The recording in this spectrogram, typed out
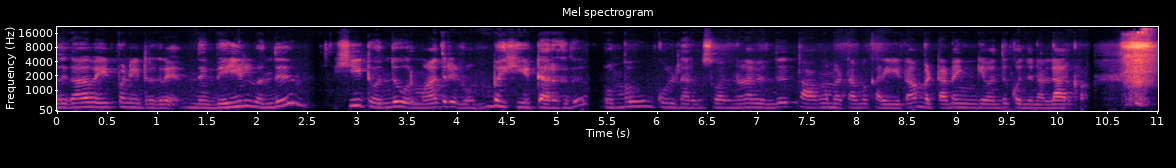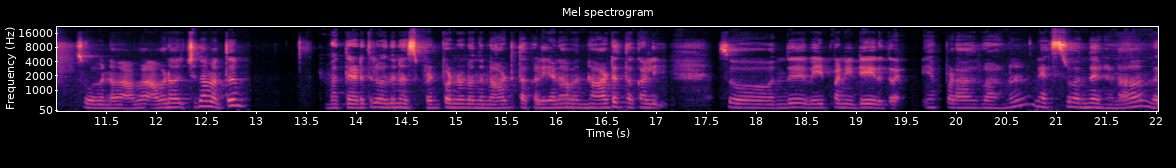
அதுக்காக வெயிட் பண்ணிகிட்ருக்குறேன் இந்த வெயில் வந்து ஹீட் வந்து ஒரு மாதிரி ரொம்ப ஹீட்டாக இருக்குது. ரொம்பவும் கோல்டாக இருக்குது. ஸோ அதனால் வந்து தாங்க மாட்டாமல் கருகிட்டான். பட் ஆனால் இங்கே வந்து கொஞ்சம் நல்லா இருக்கான். ஸோ அவனை அவன் அவனை வச்சு தான் மற்ற மற்ற இடத்துல வந்து நான் ஸ்ப்ரெட் பண்ணணும். அந்த நாட்டு தக்காளி. ஏன்னா அவன் நாட்டு தக்காளி. ஸோ வந்து வெயிட் பண்ணிகிட்டே இருக்கிறேன். எப்படா வருவான்னு? நெக்ஸ்ட்டு வந்து என்னென்னா இந்த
